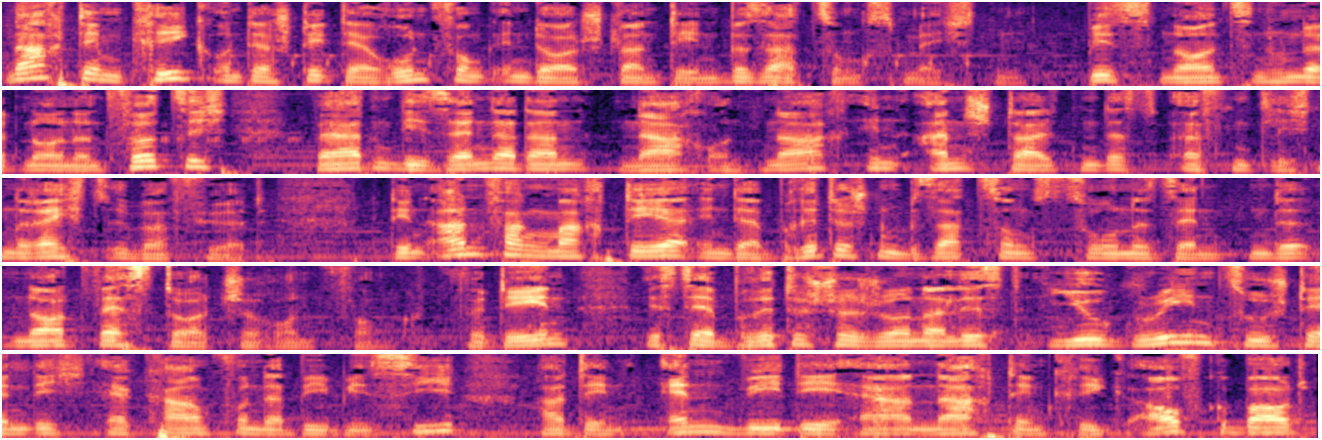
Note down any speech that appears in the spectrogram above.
Nach dem Krieg untersteht der Rundfunk in Deutschland den Besatzungsmächten. Bis 1949 werden die Sender dann nach und nach in Anstalten des öffentlichen Rechts überführt. Den Anfang macht der in der britischen Besatzungszone sendende Nordwestdeutsche Rundfunk. Für den ist der britische Journalist Hugh Green zuständig. Er kam von der BBC, hat den NWDR nach dem Krieg aufgebaut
